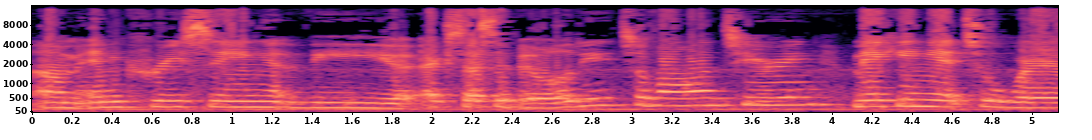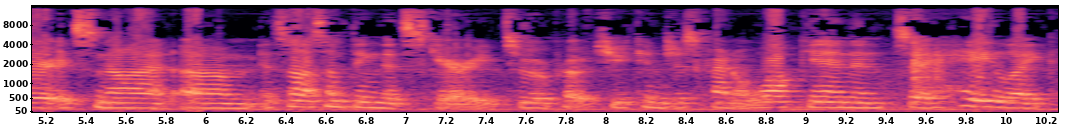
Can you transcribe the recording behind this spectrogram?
Um, increasing the accessibility to volunteering, making it to where it's not um, it's not something that's scary to approach. You can just kind of walk in and say, "Hey, like,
